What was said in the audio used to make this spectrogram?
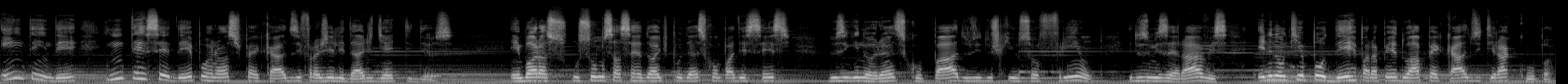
entender e interceder por nossos pecados e fragilidade diante de Deus. Embora o sumo sacerdote pudesse compadecer-se dos ignorantes, culpados e dos que o sofriam e dos miseráveis, ele não tinha poder para perdoar pecados e tirar culpa.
